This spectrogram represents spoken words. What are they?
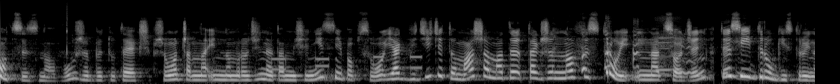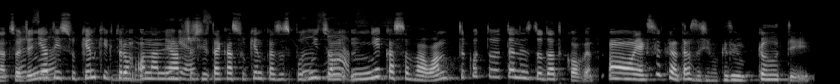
nocy znowu, żeby tutaj, jak się przełączam na inną rodzinę, tam mi się nic nie popsuło. Jak widzicie, to Masza ma te, także nowy strój na co dzień. To jest jej drugi strój na co dzień. Ja tej sukienki, którą ona miała wcześniej, taka sukienka ze spódnicą, nie kasowałam, tylko to, ten jest dodatkowy. O, jak zwykle od razu się pokazują koty.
